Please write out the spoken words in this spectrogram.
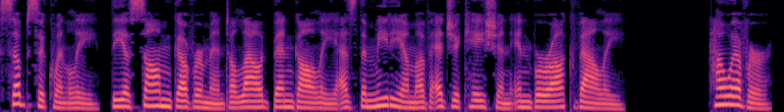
Subsequently, the Assam government allowed Bengali as the medium of education in Barak Valley. However,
